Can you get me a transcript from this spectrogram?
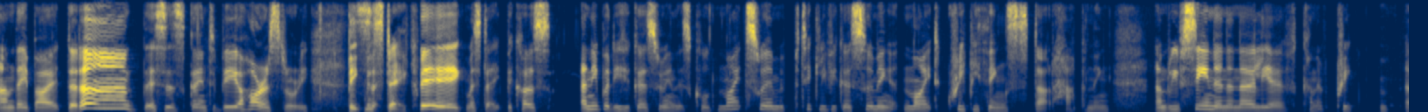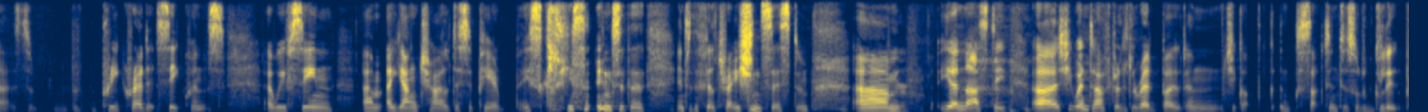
and they buy it. Da da! This is going to be a horror story. Big So- mistake. Big mistake because anybody who goes swimming, it's called night swim, particularly if you go swimming at night, creepy things start happening. And we've seen in an earlier kind of pre. Uh, pre-credit sequence, uh, we've seen um, a young child disappear basically into the into the filtration system. Um, yeah, nasty. Uh, she went after a little red boat and she got sucked into sort of gloop.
